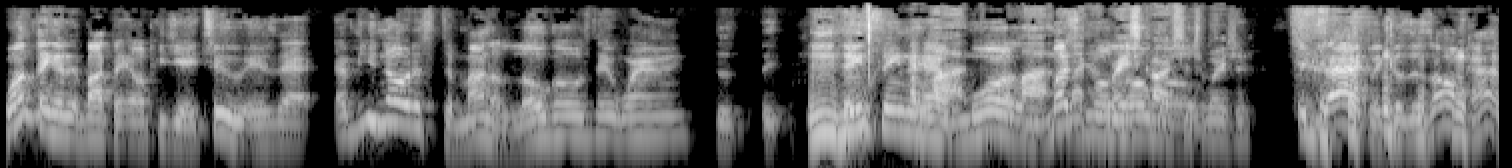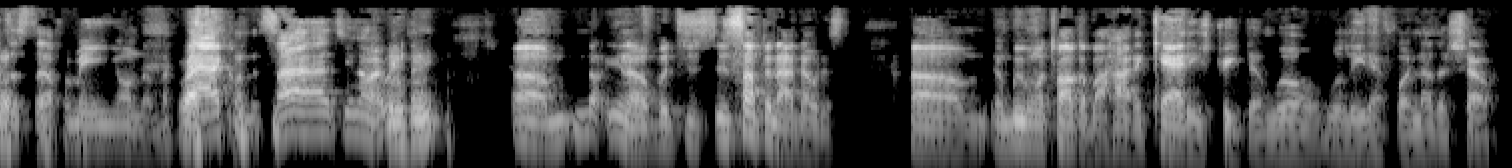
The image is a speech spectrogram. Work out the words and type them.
One thing about the LPGA too is that have you noticed the amount of logos they're wearing? The, the, mm-hmm. They seem to a have lot, more, much like more race logos. car situation. Exactly, because there's all kinds of stuff. I mean, on the back, on the sides, you know, everything. Mm-hmm. Um, you know, but just it's something I noticed. Um, and we won't talk about how the caddies treat them. We'll we'll leave that for another show.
